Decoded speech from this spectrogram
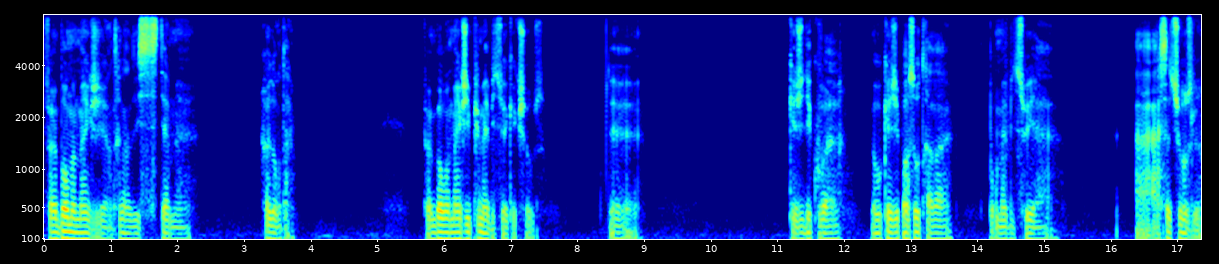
Ça fait un bon moment que j'ai entré dans des systèmes euh, redondants. Fait un bon moment que j'ai pu m'habituer à quelque chose. De... que j'ai découvert, auquel j'ai passé au travers pour m'habituer à, à, à cette chose-là,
